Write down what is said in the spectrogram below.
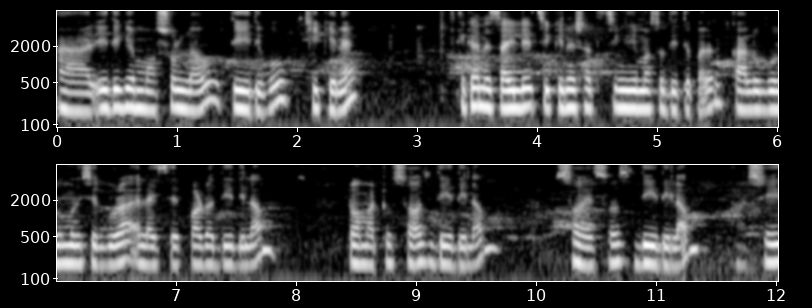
আর এদিকে মশলাও দিয়ে দেবো চিকেনে। এখানে চাইলে চিকেনের সাথে চিংড়ি মাছও দিতে পারেন। কালো গোলমরিচের গুঁড়া, এলাইচের পাউডার দিয়ে দিলাম, টমেটো সস দিয়ে দিলাম, সয়া সস দিয়ে দিলাম, আর সেই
